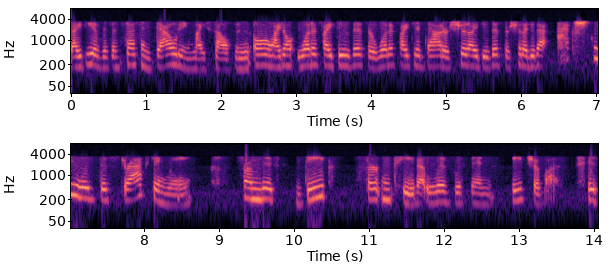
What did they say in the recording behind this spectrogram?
idea of this incessant doubting myself and, oh, I don't, what if I do this or what if I did that or should I do this or should I do that actually was distracting me from this deep certainty that lives within each of us, this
